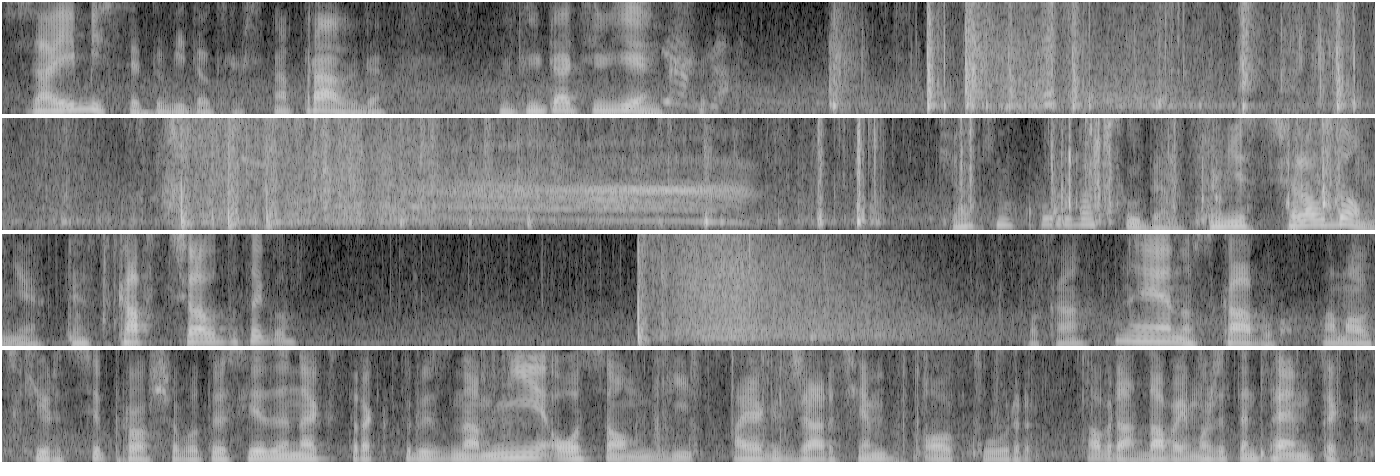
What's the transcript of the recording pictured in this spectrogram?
Zajebisty tu widok jest, naprawdę. Widać większy. Jakim kurwa cudem? To nie strzelał do mnie. Ten skaw strzelał do tego? Nie no, skawu. Mam outskircy, proszę, bo to jest jeden ekstra, który znam. Nie, o są, git. A jak z żarciem? O kur... Dobra, dawaj, może ten pemcek.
